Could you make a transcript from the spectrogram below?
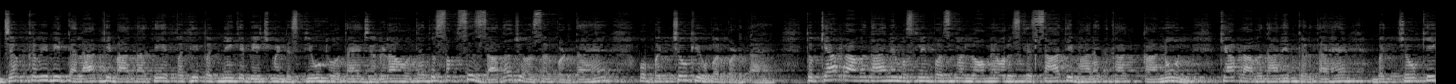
जब कभी भी तलाक की बात आती है पति पत्नी के बीच में डिस्प्यूट होता है, झगड़ा होता है तो सबसे ज़्यादा जो असर पड़ता है, वो बच्चों के ऊपर पड़ता है। तो क्या प्रावधान है मुस्लिम पर्सनल लॉ में? और उसके साथ ही भारत का कानून क्या प्रावधानित करता है? बच्चों की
